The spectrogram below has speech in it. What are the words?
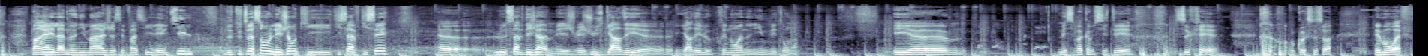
Pareil, l'anonymat, je sais pas s'il est utile. De toute façon, les gens qui, savent qui c'est euh, le savent déjà, mais je vais juste garder, euh, le prénom anonyme, mettons. Et euh, mais c'est pas comme si c'était secret ou quoi que ce soit. Mais bon, bref.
